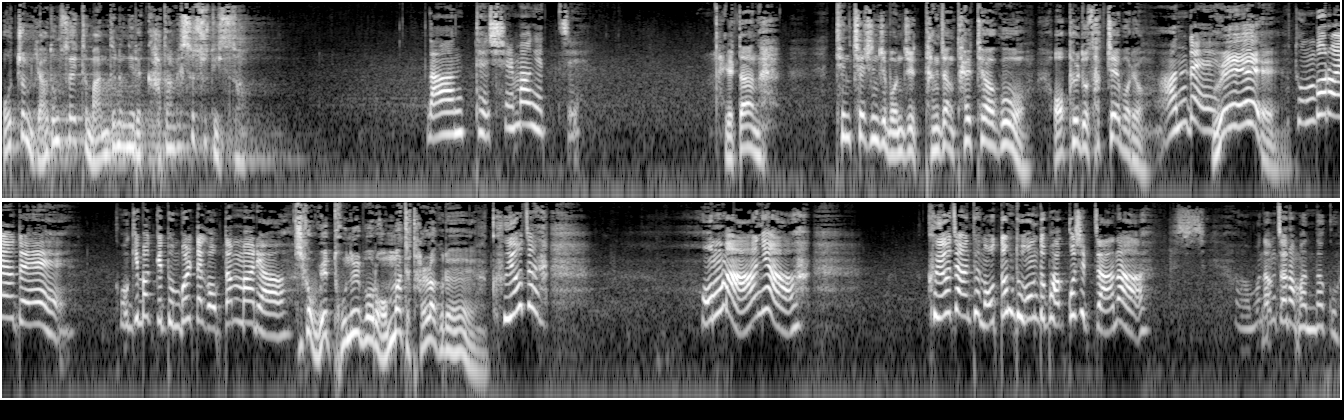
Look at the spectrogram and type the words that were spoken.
어쩜 야동 사이트 만드는 일에 가담했을 수도 있어. 나한테 실망했지. 일단 틴챗인지 뭔지 당장 탈퇴하고 어플도 삭제해버려. 안 돼. 왜? 돈 벌어야 돼. 거기밖에 돈 벌 데가 없단 말이야. 네가 왜 돈을 벌어 엄마한테 달라 그래? 그 여자는 엄마 아니야. 그 여자한테는 어떤 도움도 받고 싶지 않아. 아무 남자나 만나고.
